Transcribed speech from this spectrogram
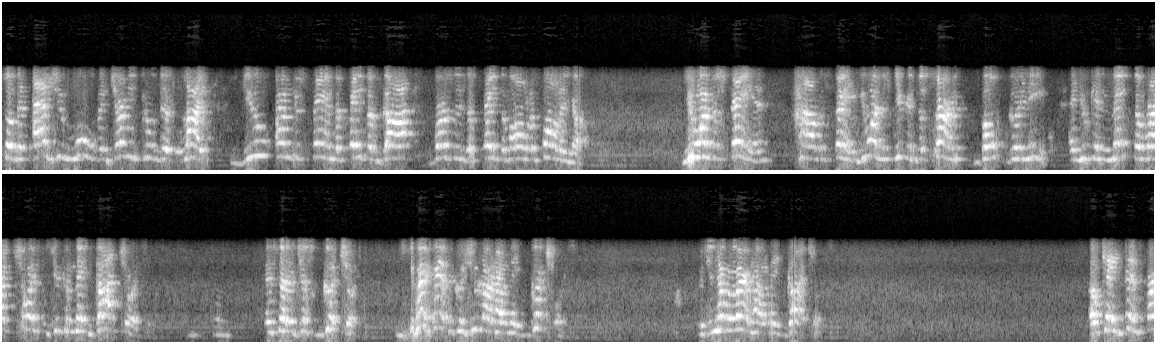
so that as you move and journey through this life, you understand the faith of God versus the faith of all the fallen gods. You understand how to stand. You, understand, you can discern both good and evil and you can make the right choices. You can make God choices instead of just good choices. We're here because you learn how to make good choices, but you never learn how to make God choices. Okay, then 1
